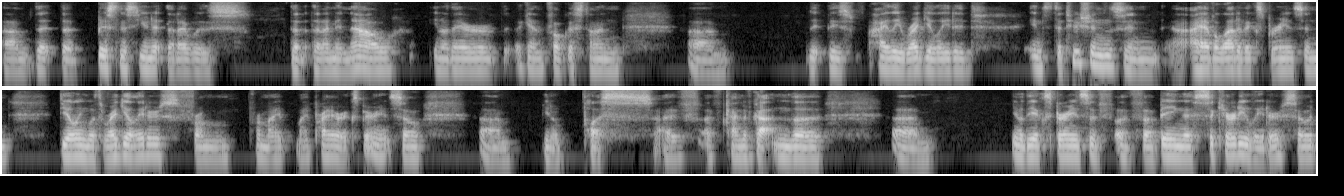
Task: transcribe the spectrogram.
Um, the the business unit that I was that, that I'm in now, you know, they're again focused on um, th- these highly regulated institutions, and I have a lot of experience in dealing with regulators from from my my prior experience. So, um, you know, plus I've I've kind of gotten the um, you know the experience of of uh, being a security leader. So it,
